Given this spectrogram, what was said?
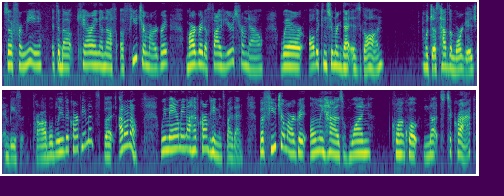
So for me, it's about caring enough of future Margaret, Margaret of five years from now, where all the consumer debt is gone. We'll just have the mortgage and basic probably the car payments, but I don't know. We may or may not have car payments by then. But future Margaret only has one quote unquote nut to crack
